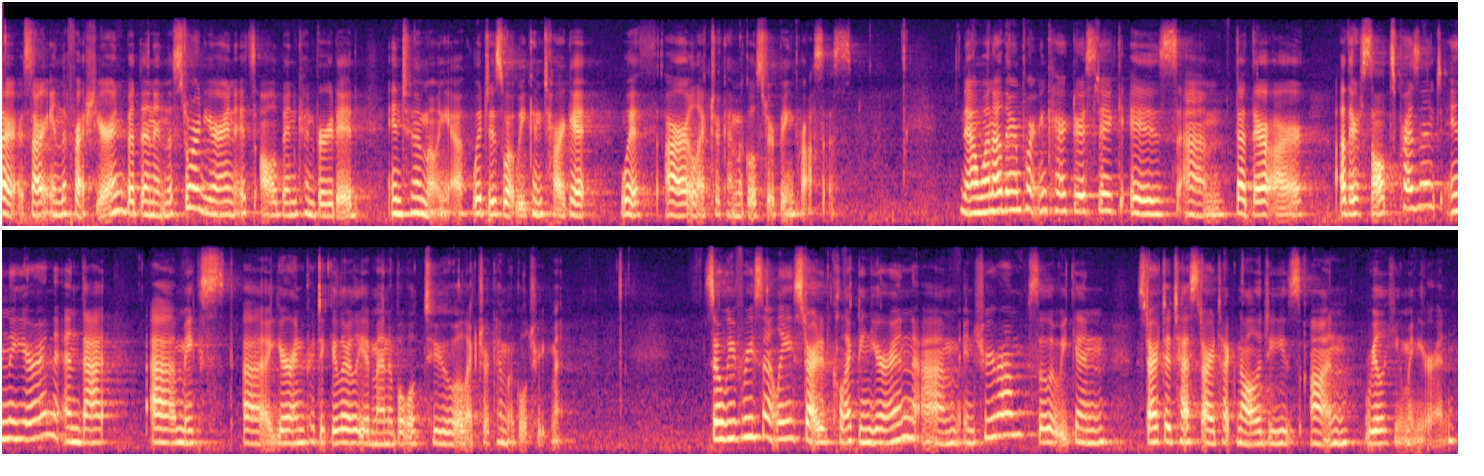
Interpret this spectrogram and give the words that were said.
or sorry, in the fresh urine, but then in the stored urine, it's all been converted into ammonia, which is what we can target with our electrochemical stripping process. Now, one other important characteristic is um, that there are other salts present in the urine, and that uh, makes uh, urine particularly amenable to electrochemical treatment. So we've recently started collecting urine um, in Shriram so that we can start to test our technologies on real human urine.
